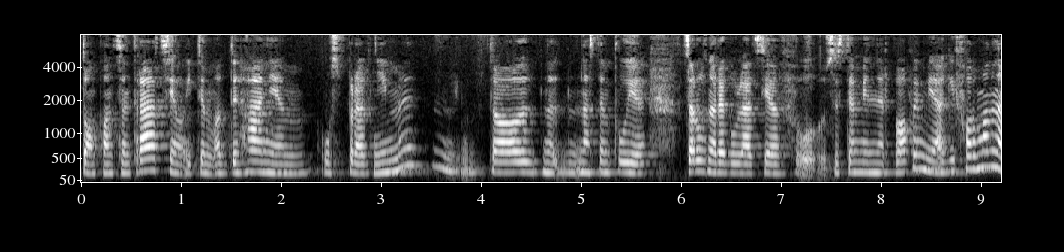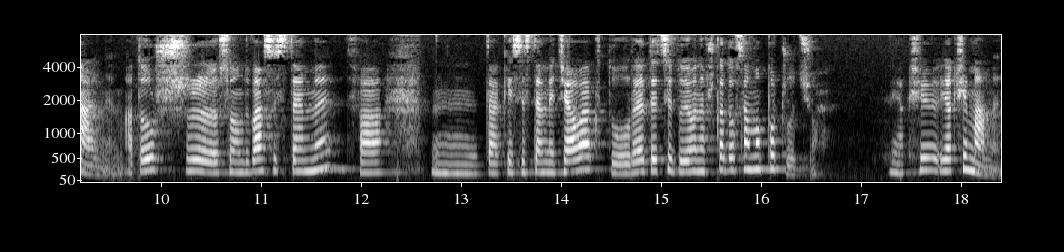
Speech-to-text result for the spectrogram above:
tą koncentracją i tym oddychaniem usprawnimy, to następuje zarówno regulacja w systemie nerwowym, jak i hormonalnym. A to już e, są dwa systemy, dwa mm, takie systemy ciała, które decydują na przykład o samopoczuciu jak się, jak się mamy.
